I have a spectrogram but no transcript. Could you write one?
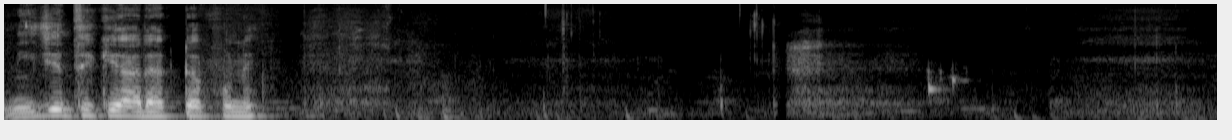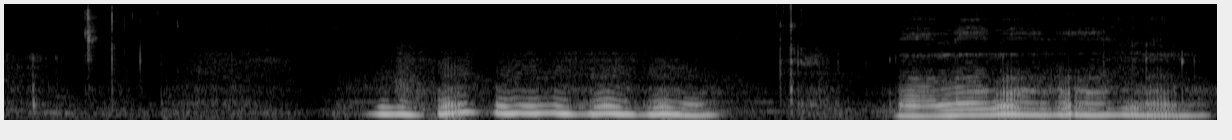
নিজে থেকে আর একটা ফোনে। হুম, হুম, হুম, হুম, হুম। লা, লা, লা, লা, লা।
